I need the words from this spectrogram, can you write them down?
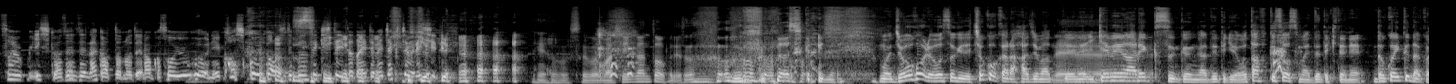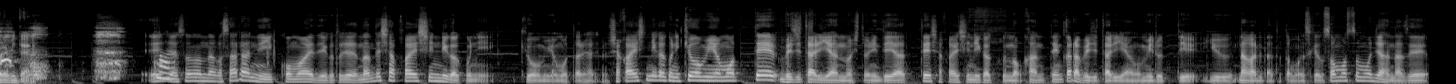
そういう意識は全然なかったので、なんかそういう風に賢い感じで分析していただいてめちゃくちゃ嬉しいです。いやもうすごいマシンガントークですね。確かにね。もう情報量多すぎてチョコから始まってね、ねえイケメンアレックス君が出てきて、オタフクソースまで出てきてね、どこ行くんだこれみたいな。え、じゃあそのなんかさらに一個前でいくと、じゃあなんで社会心理学に興味を持たれ始めた社会心理学に興味を持ってベジタリアンの人に出会って社会心理学の観点からベジタリアンを見るっていう流れだったと思うんですけどそもそもじゃあなぜ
